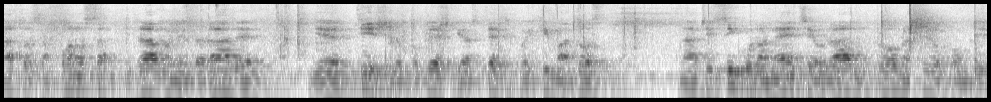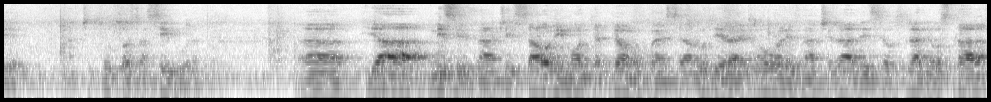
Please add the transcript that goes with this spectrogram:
Na to sam ponosan i drago mi je da rade jer ti širokobriješki arhitekti kojih ima dosta, znači sigurno neće uraditi problem širokom brijegu. Znači tu to sam siguran. E, ja mislim, znači, sa ovim OTP-om u kojem se aludira i govori, znači, radi se o zgradi Oskara,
